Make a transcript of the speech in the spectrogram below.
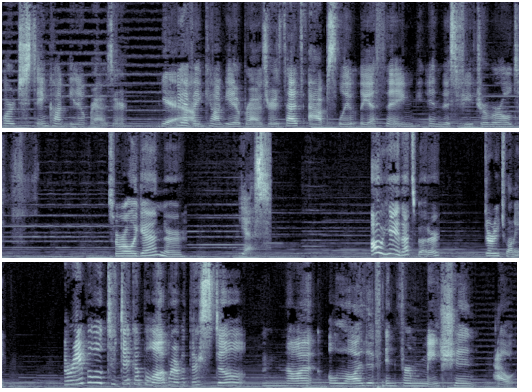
Or just incognito browser? Yeah. We have incognito browsers. That's absolutely a thing in this future world. So roll again, or? Yes. Oh, yay, that's better. Dirty 20. You're able to dig up a lot more, but there's still not a lot of information out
